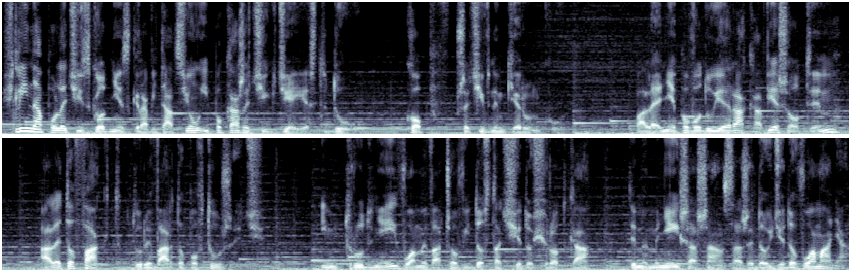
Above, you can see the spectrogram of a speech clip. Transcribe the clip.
Ślina poleci zgodnie z grawitacją i pokaże ci, gdzie jest dół. Kop w przeciwnym kierunku. Palenie powoduje raka, wiesz o tym? Ale to fakt, który warto powtórzyć. Im trudniej włamywaczowi dostać się do środka, tym mniejsza szansa, że dojdzie do włamania.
